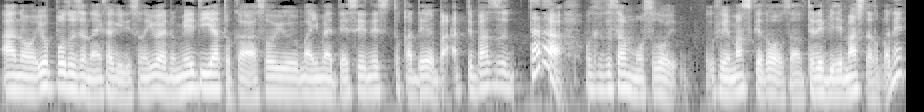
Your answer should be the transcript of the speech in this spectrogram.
あの、よっぽどじゃない限り、そのいわゆるメディアとか、そういう、まあ今やった SNS とかでバーってバズったら、お客さんもすごい増えますけど、そのテレビ出ましたとかね、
